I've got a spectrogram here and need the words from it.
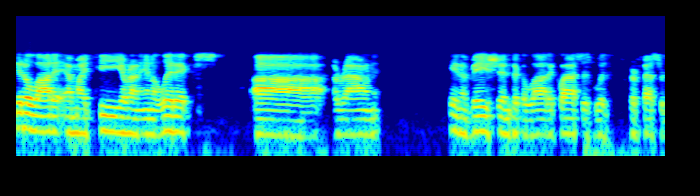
did a lot at MIT around analytics, uh, around innovation. Took a lot of classes with Professor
